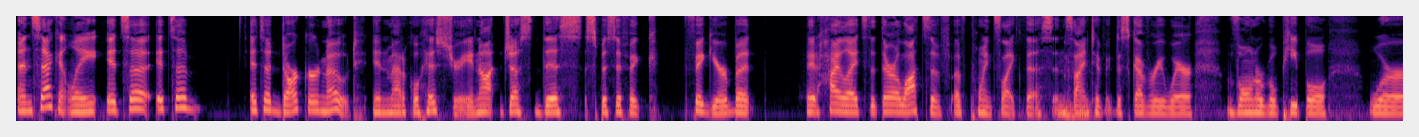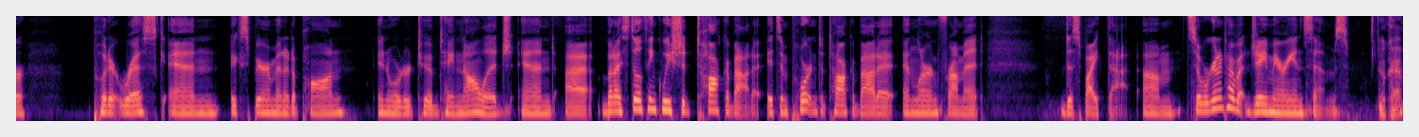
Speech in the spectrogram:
And secondly, it's a, it's a, it's a darker note in medical history, not just this specific figure, but it highlights that there are lots of, of points like this in mm-hmm. scientific discovery where vulnerable people were put at risk and experimented upon in order to obtain knowledge. And uh, but I still think we should talk about it. It's important to talk about it and learn from it, despite that. Um, so we're going to talk about J. Marion Sims. Okay.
